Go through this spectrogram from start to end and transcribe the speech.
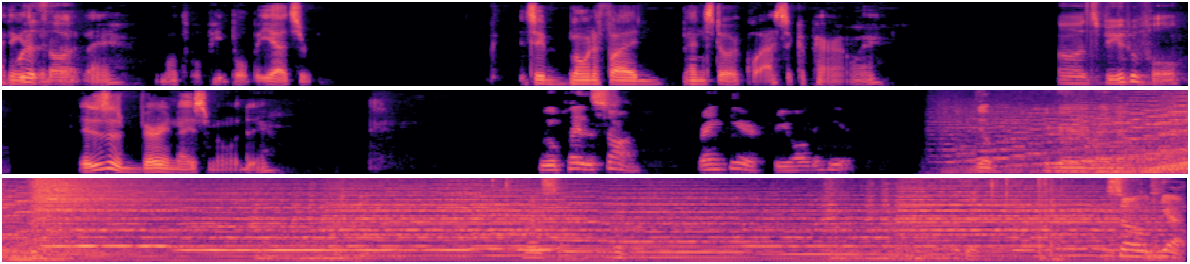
I think it's been done by multiple people, but yeah, it's a, it's a bona fide Ben Stiller classic. Apparently, Oh, it's beautiful. It is a very nice melody. we will play the song right here for you all to hear. Yep, you're hearing it right now. Listen. Okay. Okay. So yeah,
